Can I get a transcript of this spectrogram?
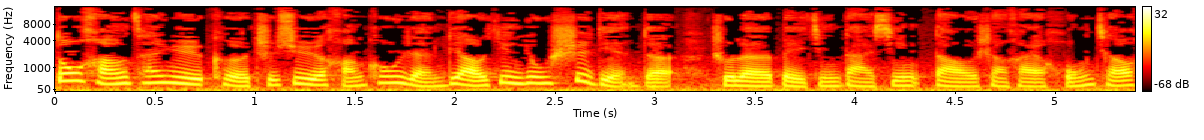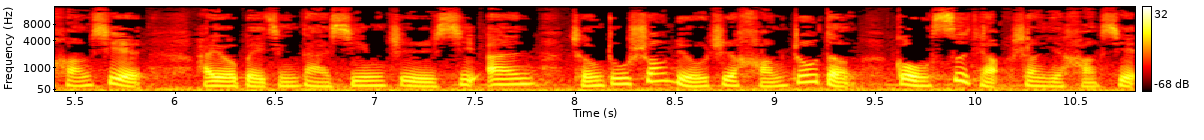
东航参与可持续航空燃料应用试点的，除了北京大兴到上海虹桥航线，还有北京大兴至西安、成都双流至杭州等共四条商业航线，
